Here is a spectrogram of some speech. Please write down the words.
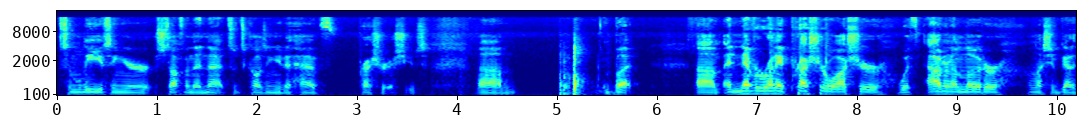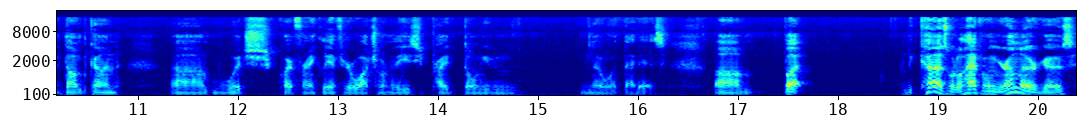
some leaves in your stuff, and then that's what's causing you to have pressure issues. Um, but um, and never run a pressure washer without an unloader unless you've got a dump gun, um, which, quite frankly, if you're watching one of these, you probably don't even know what that is. Um, but because what will happen when your unloader goes,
